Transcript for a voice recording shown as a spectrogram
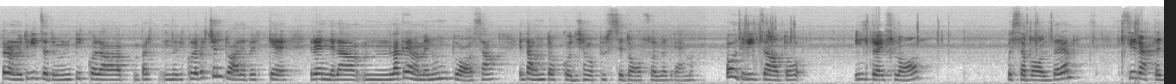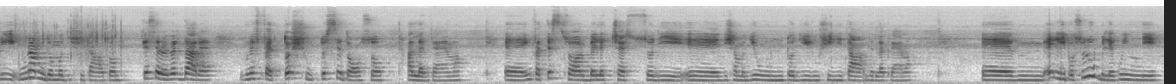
però ne ho utilizzato una piccola, una piccola percentuale perché rende la, mm, la, crema meno untuosa e dà un tocco diciamo più setoso alla crema. Poi ho utilizzato il Dry Flow, questa polvere, si tratta di un amido modificato che serve per dare un effetto asciutto e setoso alla crema eh, infatti assorbe l'eccesso di, eh, diciamo, di unto, di lucidità della crema. Eh, è liposolubile, quindi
